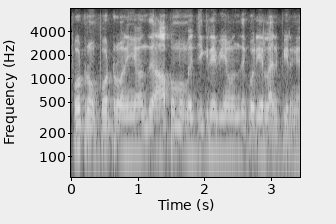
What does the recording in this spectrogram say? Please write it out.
போட்டுருவோம் போட்டுருவோம். நீங்கள் வந்து ஆப்பமும் வெஜ்ஜி கிரேவியும் வந்து கொரியரில் அனுப்பிடுங்க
